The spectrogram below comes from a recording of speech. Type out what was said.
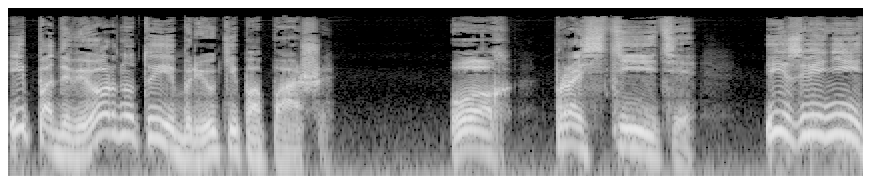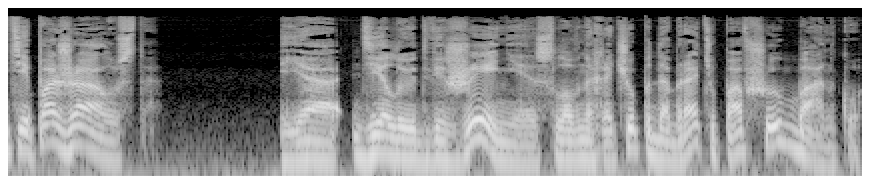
и подвернутые брюки папаши. «Ох, простите! Извините, пожалуйста!» Я делаю движение, словно хочу подобрать упавшую банку,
